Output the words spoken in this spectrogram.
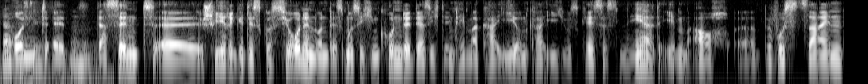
Ja, und äh, mhm. das sind äh, schwierige Diskussionen und es muss sich ein Kunde, der sich dem Thema KI und KI-Use Cases nähert, eben auch äh, bewusst sein,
